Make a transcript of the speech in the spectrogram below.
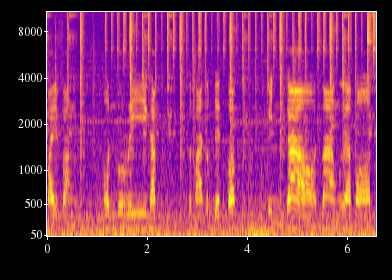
ไปฝั่งธนบุรีครับสะพานสมเด็จพระปิ่นเกล้าสร้างเมื่อพศ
